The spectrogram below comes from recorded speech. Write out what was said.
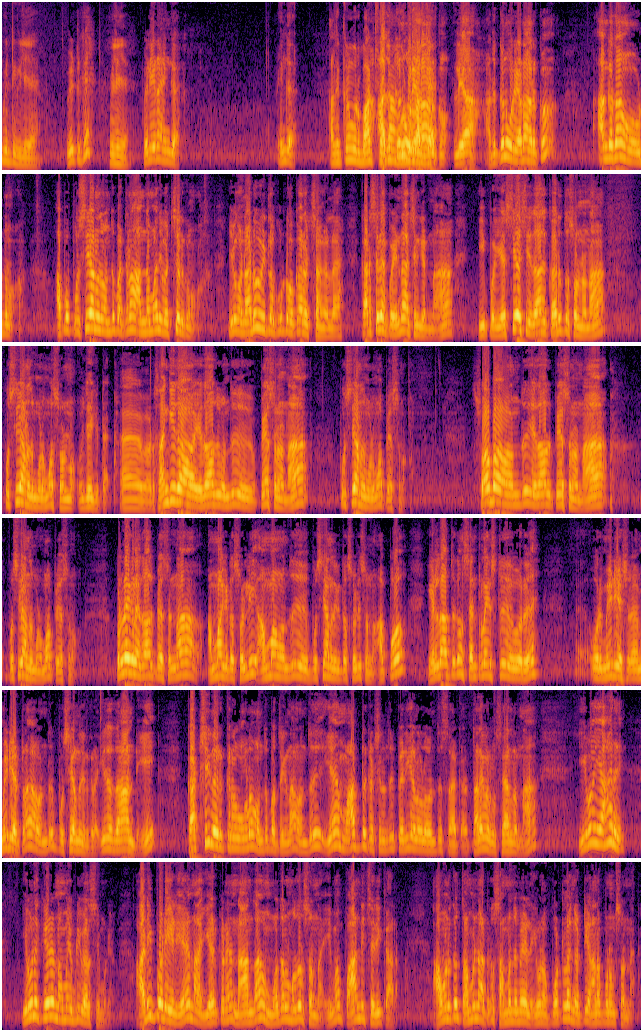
வீட்டுக்கு வெளியே. வீட்டுக்கு? வெளியே. வெளியேனா எங்கே? எங்கே? அதுக்குன்னு ஒரு பாக்ஸ் அதுக்குன்னு ஒரு இடம் இருக்கும் இல்லையா? அதுக்குன்னு ஒரு இடம் இருக்கும். அங்கே தான் விடணும். அப்போ புசியானது வந்து பார்த்தீங்கன்னா அந்த மாதிரி வச்சுருக்கணும். இவங்க நடு வீட்டில் கூட்டு உட்கார வச்சாங்கல்ல கடைசியில் இப்போ என்ன ஆச்சுன்னு இப்போ எஸ்எஸ்சி ஏதாவது கருத்து சொல்லணும்னா புசியானது மூலமாக சொல்லணும் விஜய்கிட்ட சங்கீதா ஏதாவது வந்து பேசணும்னா புசியானது மூலமாக பேசணும். சோபா வந்து ஏதாவது பேசணும்னா புசியானது மூலமாக பேசணும். பிள்ளைகள் ஏதாவது பேசணும்னா அம்மா கிட்ட சொல்லி அம்மா வந்து புசியானது கிட்ட சொல்லி சொன்னோம் அப்போது எல்லாத்துக்கும் சென்ட்ரலைஸ்டு ஒரு ஒரு மீடியேஷன் மீடியேட்டராக வந்து புசியானது இருக்கிறார் இதை தாண்டி கட்சியில் இருக்கிறவங்களும் வந்து பார்த்தீங்கன்னா வந்து ஏன் மாற்று கட்சியிலேருந்து பெரிய அளவில் வந்து ச- தலைவர்கள் சேரலன்னா இவன் யார்? இவனுக்கு கீழே நம்ம எப்படி வேலை செய்ய முடியும்? அடிப்படையிலேயே நான் ஏற்கனவே நான் தான் முதல் முதல் சொன்னேன். இவன் பாண்டிச்சேரிக்காரன். அவனுக்கும் தமிழ்நாட்டுக்கும் சம்மந்தமே இல்லை. இவனை பொட்டலம் கட்டி அனுப்பணும்னு சொன்னேன்.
